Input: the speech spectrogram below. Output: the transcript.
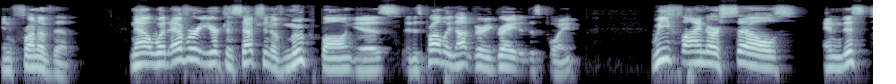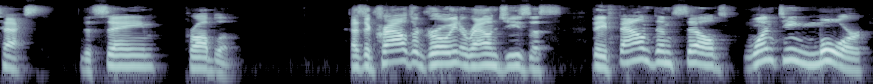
in front of them. Now, whatever your conception of mukbang is, and it's probably not very great at this point, we find ourselves in this text the same problem. As the crowds are growing around Jesus, they found themselves wanting more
